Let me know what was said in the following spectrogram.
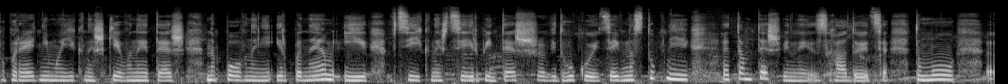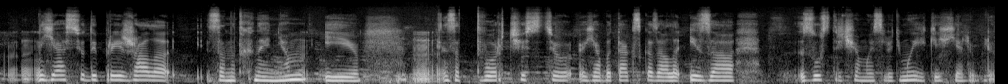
Попередні мої книжки вони теж наповнені ірпенем, і в цій книжці Ірпінь теж відгукується. І в наступній е, там теж він згадується. Тому е, я сюди приїжджала за натхненням і за творчістю, я би так сказала, і за зустрічами з людьми, яких я люблю.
